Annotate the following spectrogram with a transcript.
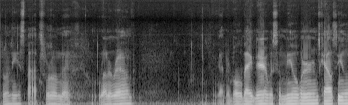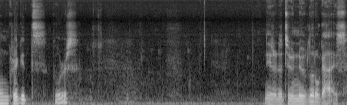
Plenty of spots for them to run around. Got their bowl back there with some mealworms, calcium, crickets, of course. These are the two new little guys.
